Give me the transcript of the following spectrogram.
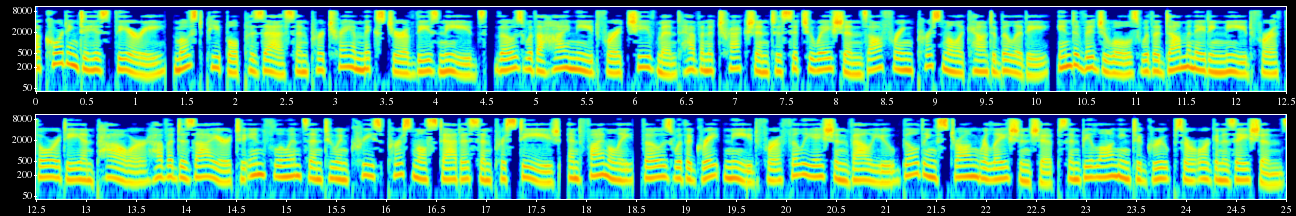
According to his theory, most people possess and portray a mixture of these needs. Those with a high need for achievement have an attraction to situations offering personal accountability. Individuals with a dominating need for authority and power have a desire to influence and to increase personal status and prestige. And finally, those with a great need for affiliation value building strong relationships and belonging to groups or organizations.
